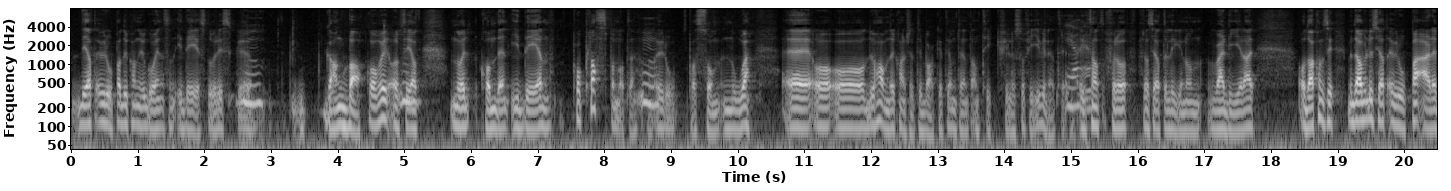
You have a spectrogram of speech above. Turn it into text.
det at Europa Du kan jo gå i en sånn idéhistorisk uh, mm. gang bakover og si mm. at når kom den ideen på plass, på en måte? Mm. Europa som noe. Eh, og, og, du havner kanskje tilbake til omtrent antikk filosofi, vil jeg tro. Ja, ja. For, for, å si at det ligger noen verdier der. Og da kan du si, men da vil du si at Europa er det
